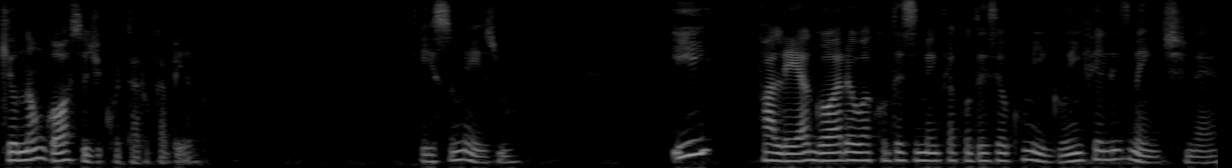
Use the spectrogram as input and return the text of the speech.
que eu não gosto de cortar o cabelo. Isso mesmo. E falei agora o acontecimento que aconteceu comigo, infelizmente, né?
